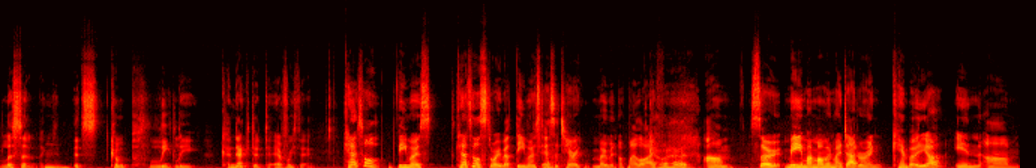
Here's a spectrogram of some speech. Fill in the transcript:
listen. Like Mm. it's completely connected to everything. Can I tell the most? Can I tell a story about the most esoteric moment of my life? Go ahead. Um, so me, my mum, and my dad were in Cambodia in um,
